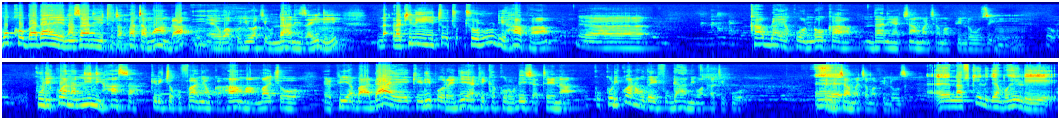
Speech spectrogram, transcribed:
huko baadaye nadhani tutapata mwanga mm. e, wa kujua kiundani zaidi mm. na, lakini tu, tu, turudi hapa uh, kabla ya kuondoka ndani ya Chama cha Mapinduzi mm. kulikuwa na nini hasa kilichokufanya ukahama ambacho e, pia baadaye kiliporejea kikakurudisha tena? Kulikuwa na udhaifu gani wakati huo kwenye Eh, Chama cha Mapinduzi? E, nafikiri jambo hili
